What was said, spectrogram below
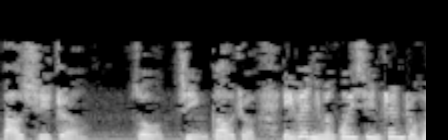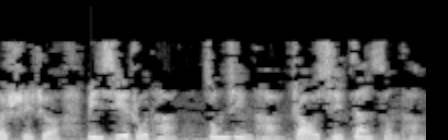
报喜者、做警告者，以便你们归信真主和使者，并协助他、尊敬他、朝夕赞颂他。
